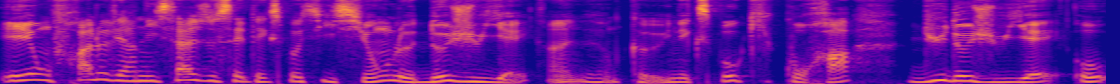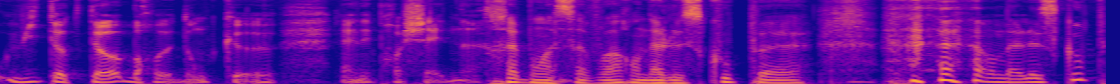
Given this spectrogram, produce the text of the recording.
Et on fera le vernissage de cette exposition le 2 juillet. Hein. donc une expo qui courra du 2 juillet au 8 octobre, donc l'année prochaine. Très bon à savoir. On a le scoop. on a le scoop.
